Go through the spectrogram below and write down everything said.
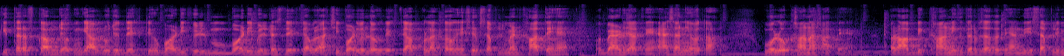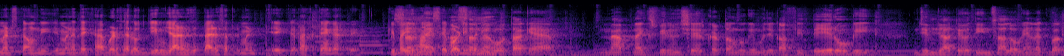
की तरफ़ कम जाओ क्योंकि आप लोग जो देखते हो बॉडी फ़ील्ड बॉडी बिल्डर्स देखते हो आप लोग अच्छी बॉडी वाले लोग देखते हो आपको लगता होगा कि सिर्फ़ सप्लीमेंट खाते हैं और बैठ जाते हैं ऐसा नहीं होता। वो लोग खाना खाते हैं और आप भी खाने की तरफ़ ज़्यादा ध्यान दीजिए सप्लीमेंट्स कम दीजिए। मैंने देखा है बड़े सारे लोग जिम जाने से पहले सप्लीमेंट एक रखते हैं घर पे कि भाई हाँ इससे बॉडी में होता क्या है मैं अपना एक्सपीरियंस शेयर करता हूँ क्योंकि मुझे काफ़ी देर हो गई जिम जाते हो तीन साल हो गए लगभग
